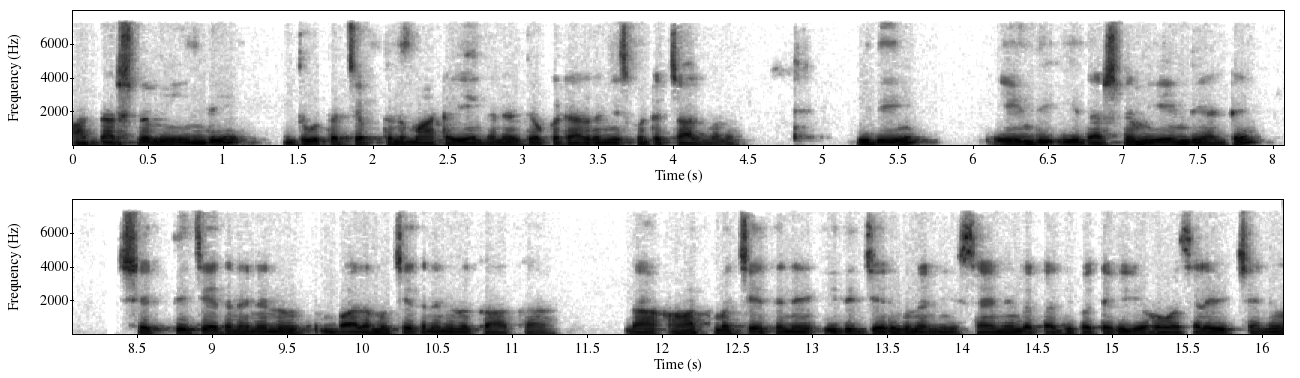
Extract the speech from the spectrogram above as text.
ఆ దర్శనం ఏంది? దూత చెప్తున్న మాట ఏంది అనేది ఒకటి అర్థం చేసుకుంటే చాలు మనం. ఇది ఏంది? ఈ దర్శనం ఏంది అంటే శక్తి చేతనైనను బలము చేతనైనను కాక నా ఆత్మ చేతనే ఇది జరుగునని సైన్యులకు అధిపతికి యహోవ సెలవిచ్చాను.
